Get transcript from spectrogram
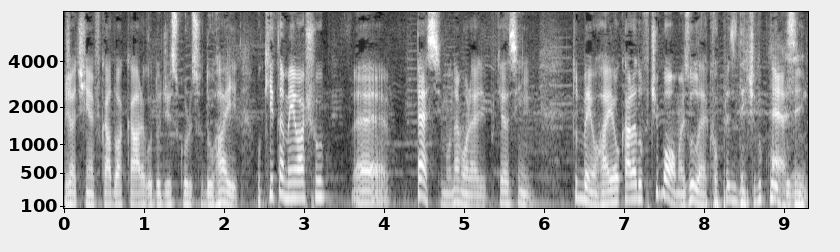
já tinha ficado a cargo do discurso do Raí. O que também eu acho é, péssimo, né, Morelli? Porque assim, tudo bem, o Raí é o cara do futebol, mas o Leco é o presidente do clube. É, assim, né?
